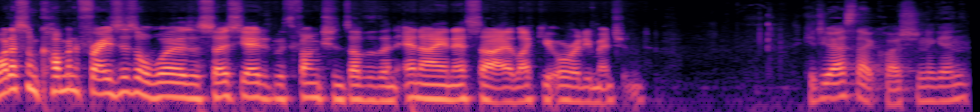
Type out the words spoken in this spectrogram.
What are some common phrases or words associated with functions other than NI and SI, like you already mentioned? Could you ask that question again?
